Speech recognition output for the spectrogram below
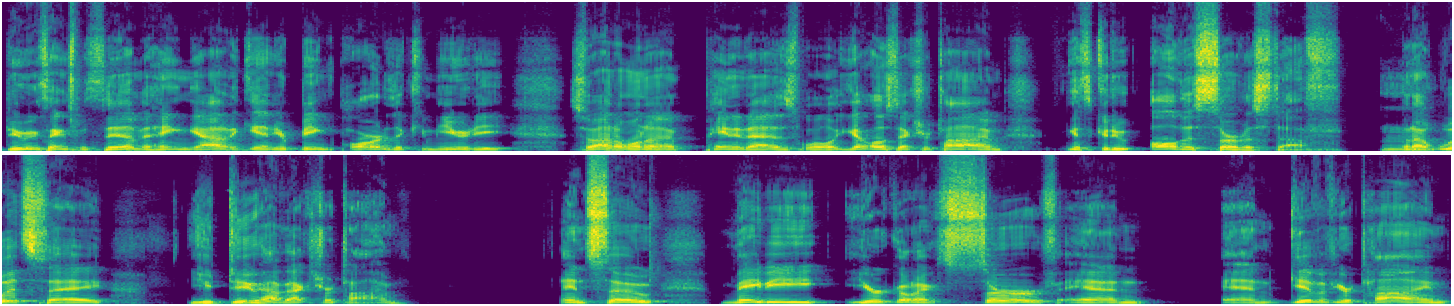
doing things with them and hanging out. And again, you're being part of the community. So I don't want to paint it as well. You got all this extra time. You get to do all this service stuff. But I would say you do have extra time. And so maybe you're going to serve and and give of your time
